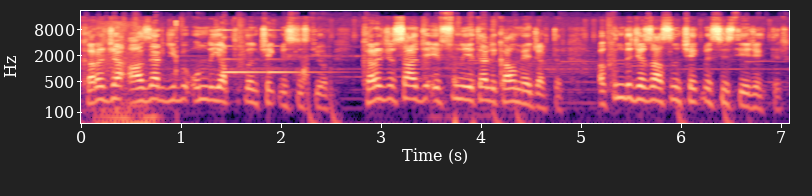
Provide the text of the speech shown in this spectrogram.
Karaca Azer gibi onun da yaptıklarını çekmesini istiyor. Karaca sadece Efsun'la yeterli kalmayacaktır. Akın da cezasını çekmesini isteyecektir.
